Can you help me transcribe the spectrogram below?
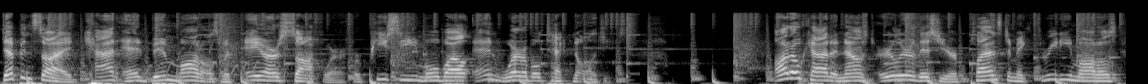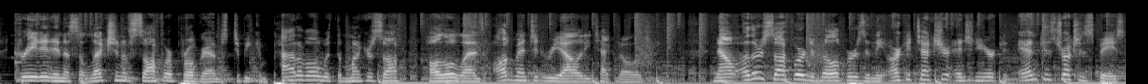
Step inside CAD and BIM models with AR software for PC, mobile, and wearable technologies. AutoCAD announced earlier this year plans to make 3D models created in a selection of software programs to be compatible with the Microsoft HoloLens augmented reality technology. Now, other software developers in the architecture, engineer, and construction space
